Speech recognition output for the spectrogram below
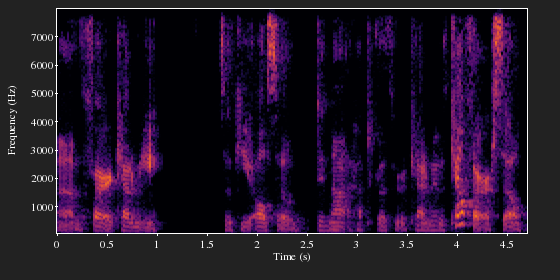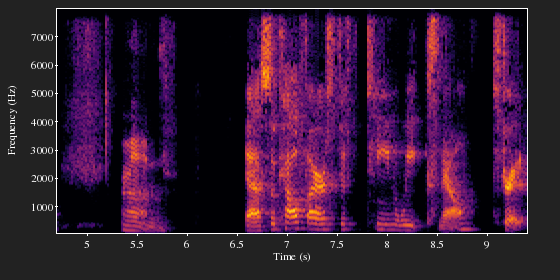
um, fire academy. So he also did not have to go through academy with Cal Fire. So, um, yeah. So Cal Fire is 15 weeks now straight.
